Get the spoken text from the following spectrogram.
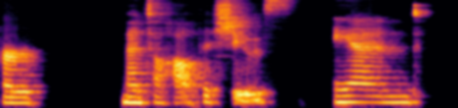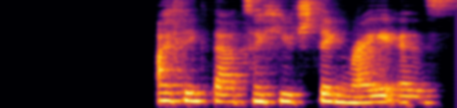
her mental health issues. And I think that's a huge thing, right? Is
